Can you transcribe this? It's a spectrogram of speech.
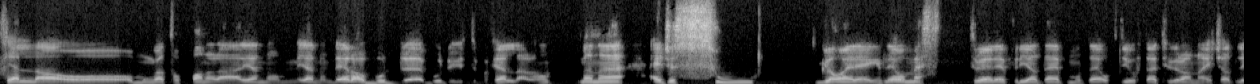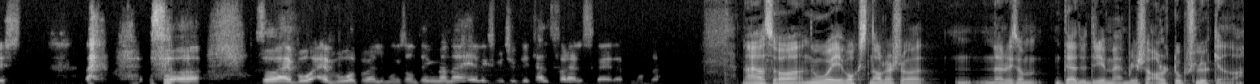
fjella og, og mange av toppene der gjennom, gjennom det. da, og bodd, eh, bodd ute på fjellet og sånn. Men eh, jeg er ikke så glad i det, egentlig. Og mest tror jeg det er fordi at jeg på en måte ofte gjort de turene jeg ikke har hatt lyst. så så jeg jeg vår på veldig mange sånne ting, men jeg har liksom ikke blitt helt forelska i det. på en måte. Nei, altså, nå i voksen alder, så når liksom det du driver med blir så altoppslukende, da,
